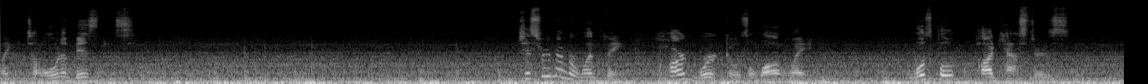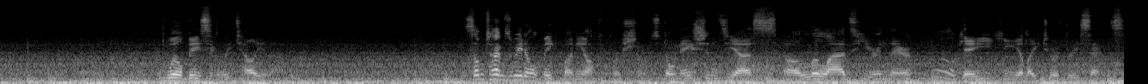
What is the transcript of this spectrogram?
like to own a business, just remember one thing hard work goes a long way. Most po- podcasters will basically tell you that. Sometimes we don't make money off of our shows. Donations, yes. Uh, little ads here and there. Okay, you can get like two or three cents.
